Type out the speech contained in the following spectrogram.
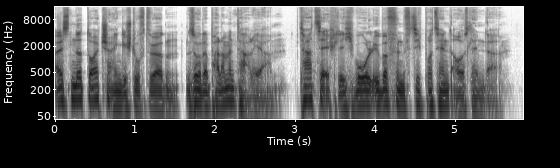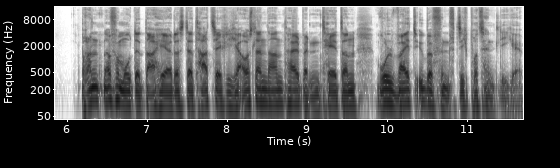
als nur Deutsche eingestuft würden, so der Parlamentarier. Tatsächlich wohl über 50 Prozent Ausländer. Brandner vermutet daher, dass der tatsächliche Ausländeranteil bei den Tätern wohl weit über 50 Prozent liege.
